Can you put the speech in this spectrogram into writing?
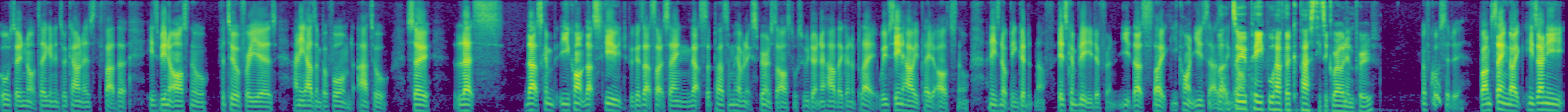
also not taking into account is the fact that he's been at Arsenal for two or three years and he hasn't performed at all. So let's that's you can't that's skewed because that's like saying that's the person we haven't experienced at Arsenal, so we don't know how they're going to play. We've seen how he played at Arsenal and he's not been good enough. It's completely different. You, that's like you can't use that. But do people have the capacity to grow and improve? Of course they do. But I'm saying like he's only.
